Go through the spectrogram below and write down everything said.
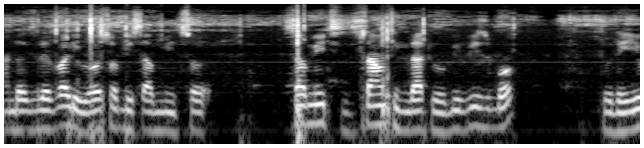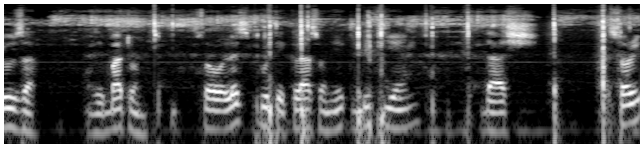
And the value will also be submit so submit is something that will be visible to the user the button so let's put a class on it btn dash sorry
